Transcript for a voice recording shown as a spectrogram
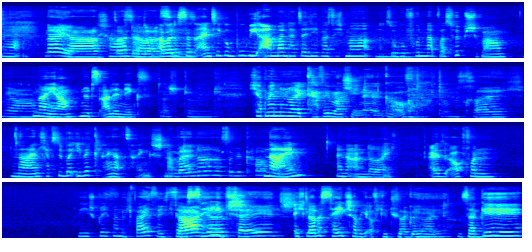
Ja. Ja. Naja, das Schade. dazu. Aber das ist das einzige Bubi-Armband tatsächlich, was ich mal so gefunden habe, was hübsch war. Ja, Naja, nützt alle nichts. das stimmt. Ich habe mir eine neue Kaffeemaschine gekauft. Ach, du bist reich. Nein, ich habe sie über eBay Kleinanzeigen geschnappt. Meine hast du gekauft? Nein, eine andere. Ich, also auch von. Wie spricht man? Ich weiß nicht. Ich glaube, Sage, Sage. Sage. Ich glaube, Sage habe ich auf YouTube Sage. gehört. Sage,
